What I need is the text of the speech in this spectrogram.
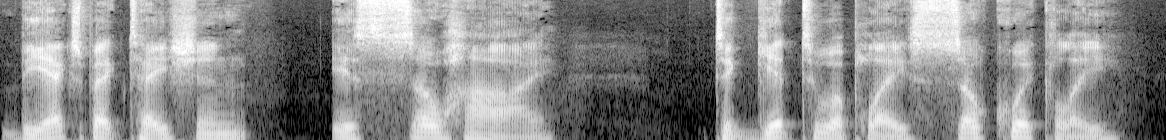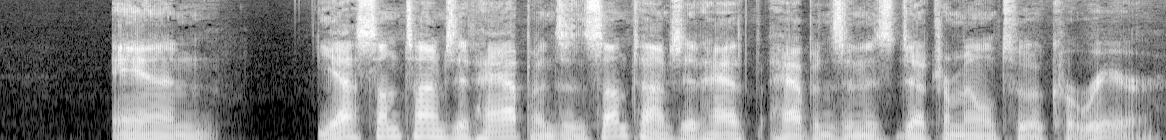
The expectation is so high to get to a place so quickly. And yeah, sometimes it happens, and sometimes it ha- happens and it's detrimental to a career.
